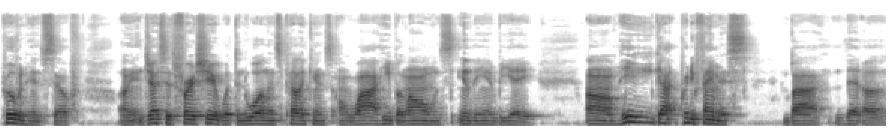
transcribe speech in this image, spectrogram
proven himself uh, in just his first year with the New Orleans Pelicans on why he belongs in the NBA. Um, he got pretty famous by that uh,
